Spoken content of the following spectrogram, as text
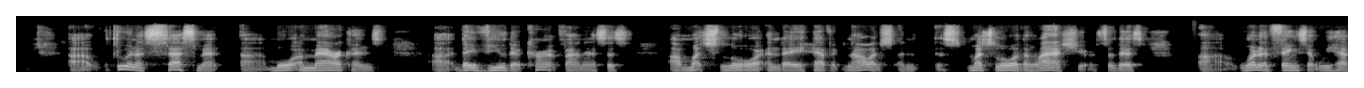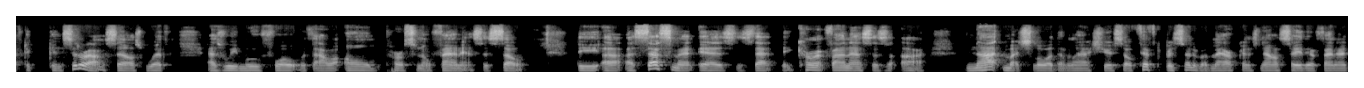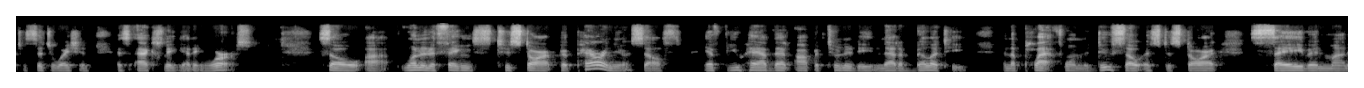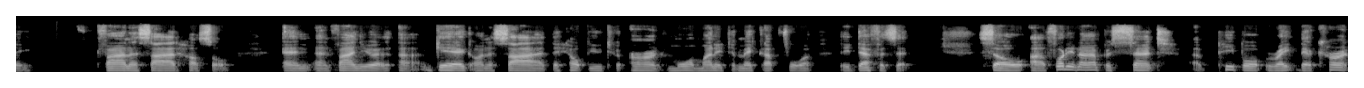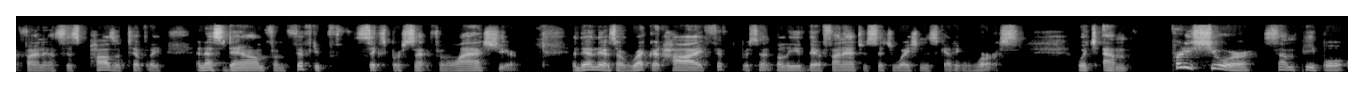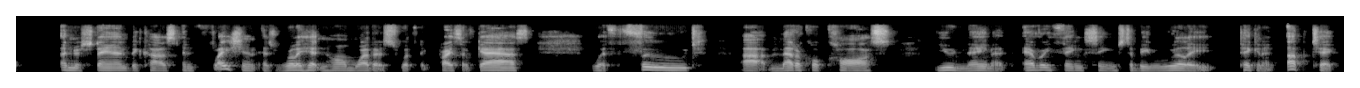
uh, through an assessment, uh, more Americans uh, they view their current finances uh, much lower, and they have acknowledged and it's much lower than last year. So there's uh, one of the things that we have to consider ourselves with as we move forward with our own personal finances. So, the uh, assessment is, is that the current finances are not much lower than last year. So, 50% of Americans now say their financial situation is actually getting worse. So, uh, one of the things to start preparing yourself, if you have that opportunity and that ability and the platform to do so, is to start saving money find a side hustle and, and find you a, a gig on the side to help you to earn more money to make up for the deficit. So, uh, 49% of people rate their current finances positively, and that's down from 56% from last year. And then there's a record high 50% believe their financial situation is getting worse, which I'm pretty sure some people understand because inflation is really hitting home, whether it's with the price of gas, with food, uh, medical costs, you name it. Everything seems to be really taking an uptick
